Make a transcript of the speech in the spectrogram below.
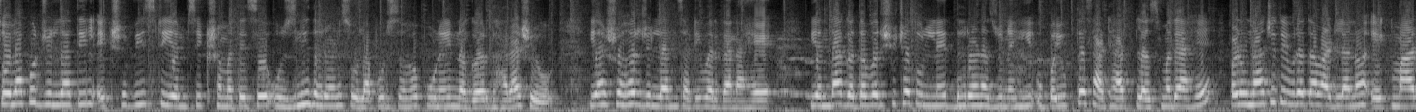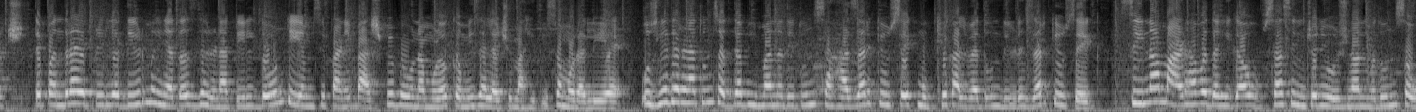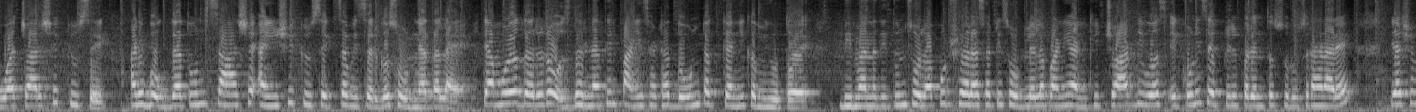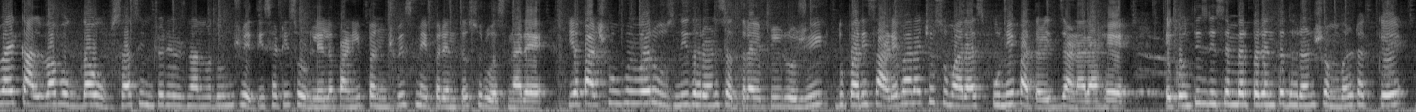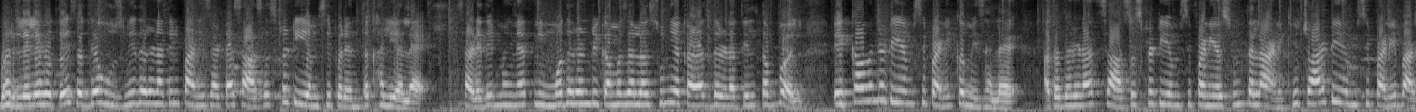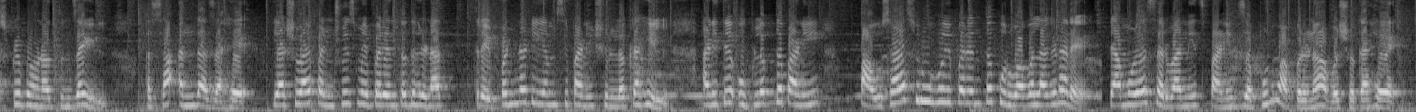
सोलापूर जिल्ह्यातील एकशे वीस टीएमसी क्षमतेचे उजनी धरण सोलापूरसह पुणे नगर धाराशिव या शहर जिल्ह्यांसाठी वरदान आहे. यंदा गतवर्षीच्या तुलनेत धरण अजूनही उपयुक्त साठ्यात प्लसमध्ये आहे पण उन्हाची तीव्रता वाढल्यानं एक मार्च ते पंधरा एप्रिल या दीड महिन्यातच धरणातील दोन टीएमसी पाणी बाष्पीभवनामुळे कमी झाल्याची माहिती समोर आली आहे उजनी धरणातून सध्या भीमा नदीतून सहा हजार क्युसेक मुख्य कालव्यातून दीड हजार क्युसेक सीना माढा व दहिगाव उपसा सिंचन योजनांमधून सव्वा चारशे क्युसेक आणि बोगद्यातून सहाशे ऐंशी क्युसेकचा विसर्ग सोडण्यात आलाय. त्यामुळे दररोज धरणातील पाणीसाठा दोन टक्क्यांनी कमी होतोय. भीमा नदीतून सोलापूर शहरासाठी सोडलेलं पाणी आणखी चार दिवस एकोणीस एप्रिल पर्यंत सुरूच राहणार आहे. याशिवाय कालवा बोगदा उपसा सिंचन योजनांमधून शेतीसाठी सोडलेलं पाणी पंचवीस मे पर्यंत सुरू असणार आहे. या पार्श्वभूमीवर उजनी धरण सतरा एप्रिल रोजी दुपारी साडेबाराच्या सुमारास पुणे पातळीत जाणार आहे. एकोणतीस डिसेंबर पर्यंत धरण शंभर टक्के भरलेले होते. सध्या उजनी धरणातील पाणीसाठा सहासष्ट टीएमसी पर्यंत खाली आलाय. साडेतीन महिन्यात निम्म धरण रिकामं झालं असून या काळात धरणातील तब्बल एकावन्न टीएमसी पाणी कमी झालंय. आता धरणात सहासष्ट टीएमसी पाणी असून त्याला आणखी चार टीएमसी पाणी बाष्पीभवनातून जाईल असा अंदाज आहे. याशिवाय पंचवीस मे पर्यंत धरणात त्रेपन्न टीएमसी पाणी शिल्लक राहील आणि ते उपलब्ध पाणी पावसाळा सुरू होईपर्यंत पुरवावं लागणार आहे. त्यामुळे सर्वांनीच पाणी जपून वापरणं आवश्यक आहे.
